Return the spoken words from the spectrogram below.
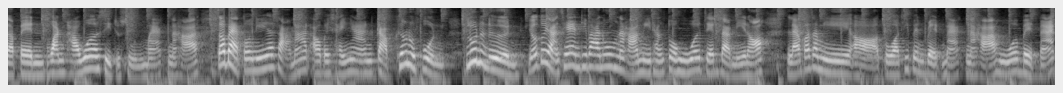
จะเป็น One Power 4.0 Max นะคะ เจ้าแบตตัวนี้จะสามารถเอาไปใช้งานกับเครื่องดูดฝุ่นรุ่นอื่นๆ ยกตัวอย่างเช่นที่บ้านอุ้มนะคะ มีทั้งตัว Hoover Jet แบบนี้เนาะแล้วก็จะมีตัวที่เป็น bed Max นะคะ Hoover bed Max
